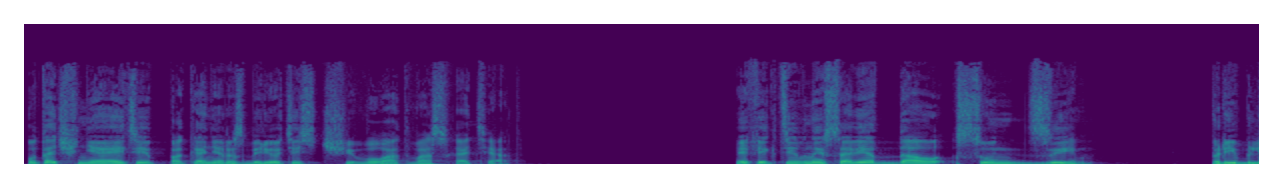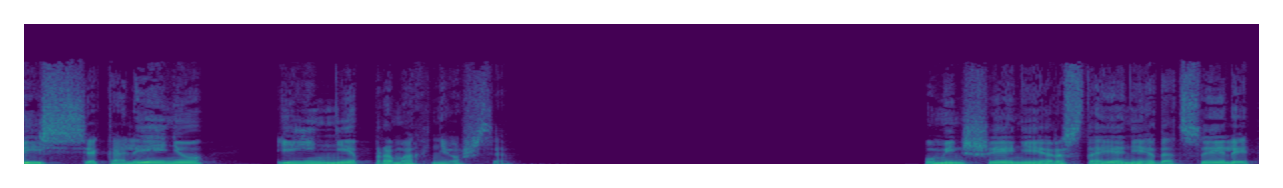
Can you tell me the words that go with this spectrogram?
уточняйте, пока не разберетесь, чего от вас хотят. Эффективный совет дал Сунь Цзы. Приблизься к оленю и не промахнешься. уменьшение расстояния до цели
